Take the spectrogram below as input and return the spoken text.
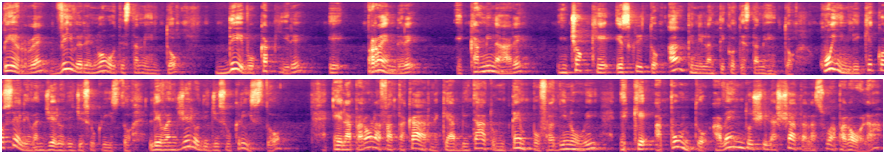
per vivere il Nuovo Testamento devo capire e prendere e camminare in ciò che è scritto anche nell'Antico Testamento. Quindi che cos'è l'Evangelo di Gesù Cristo? L'Evangelo di Gesù Cristo è la parola fatta carne che ha abitato un tempo fra di noi e che appunto avendoci lasciata la sua parola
